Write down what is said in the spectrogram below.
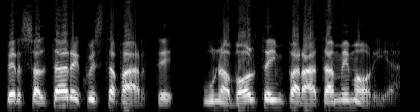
per saltare questa parte, una volta imparata a memoria.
